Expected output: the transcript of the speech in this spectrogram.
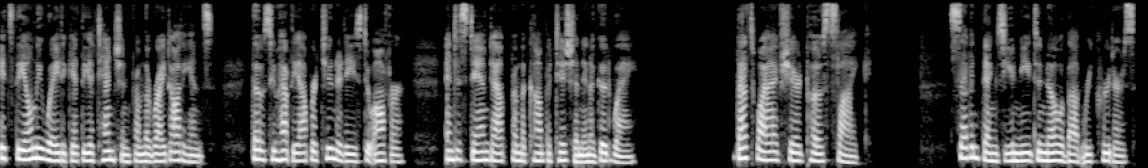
It's the only way to get the attention from the right audience, those who have the opportunities to offer, and to stand out from the competition in a good way. That's why I've shared posts like 7 Things You Need to Know About Recruiters.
